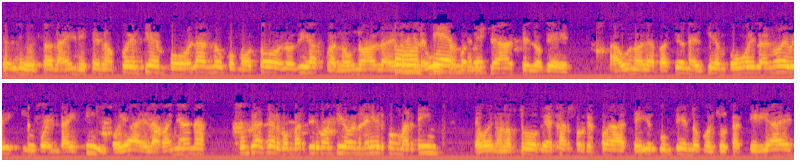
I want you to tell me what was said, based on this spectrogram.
El listo, Nair, y se nos fue el tiempo volando como todos los días cuando uno habla de lo Como que le gusta, cuando se hace lo que a uno le apasiona. El tiempo vuela 9 y 55 ya de la mañana. Un placer compartir contigo, Nair, con Martín, que bueno, nos tuvo que dejar porque fue a seguir cumpliendo con sus actividades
